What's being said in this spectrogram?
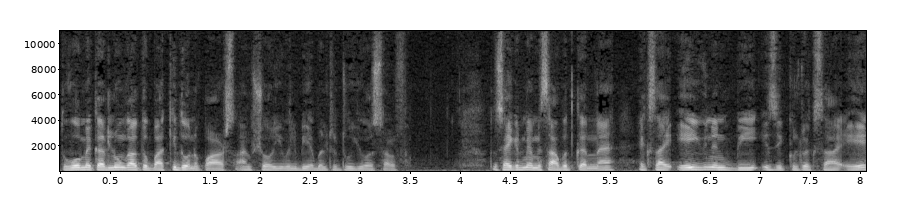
تو وہ میں کر لوں گا تو باقی دونوں parts I am sure you will be able to do yourself تو سیکنڈ میں ہمیں ثابت کرنا ہے x i A union B is equal to x i A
